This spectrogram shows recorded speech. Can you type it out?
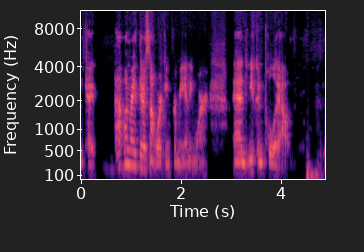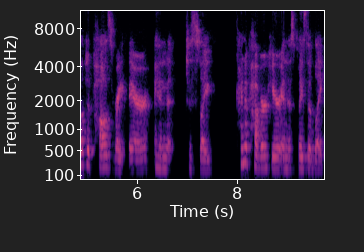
okay that one right there is not working for me anymore and you can pull it out i'd love to pause right there and just like kind of hover here in this place of like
